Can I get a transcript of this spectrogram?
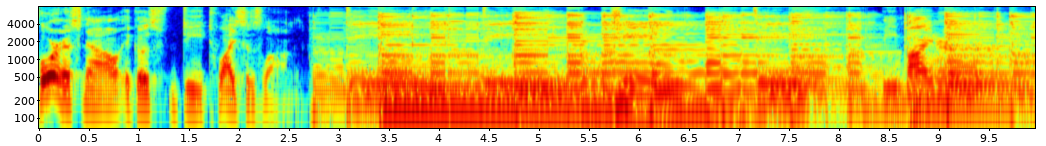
chorus now, it goes D twice as long. D, D, G, D, B minor, B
